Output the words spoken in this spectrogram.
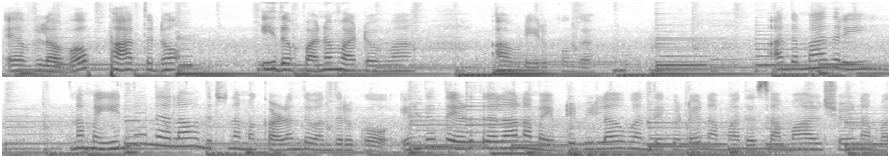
எவ்வளவோ பார்த்துட்டோம். இதை பண்ண மாட்டோமா? அப்படி இருக்குங்க. அந்த மாதிரி நம்ம என்னென்னலாம் வந்துட்டு நம்ம கடந்து வந்திருக்கோம் எந்தெந்த இடத்துலலாம் நம்ம எப்படி எப்படிலாம் வந்துக்கிட்டு நம்ம அதை சமாளித்து நம்ம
